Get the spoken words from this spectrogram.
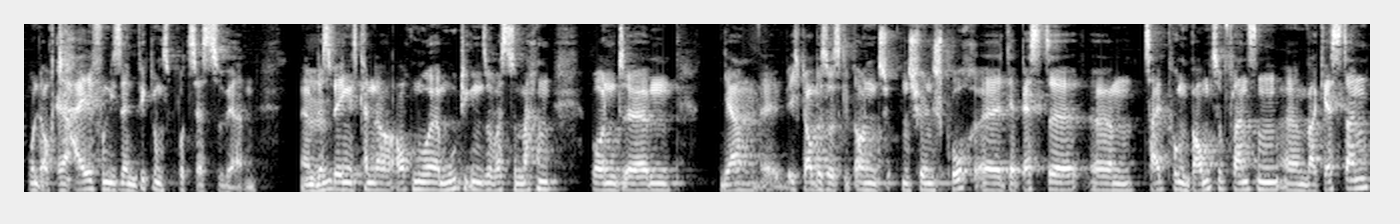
und auch ja. Teil von dieser Entwicklungsprozess zu werden. Ähm, mhm. Deswegen, ich kann auch nur ermutigen, sowas zu machen. Und ähm, ja, äh, ich glaube so, es gibt auch einen, einen schönen Spruch, äh, der beste ähm, Zeitpunkt, einen Baum zu pflanzen, äh, war gestern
